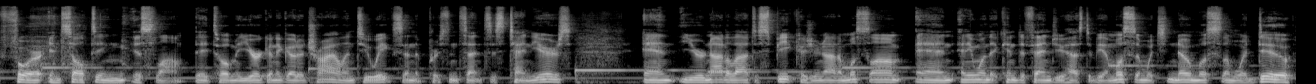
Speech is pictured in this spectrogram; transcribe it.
for insulting Islam. They told me you're going to go to trial in two weeks and the prison sentence is 10 years and you're not allowed to speak because you're not a Muslim and anyone that can defend you has to be a Muslim, which no Muslim would do.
